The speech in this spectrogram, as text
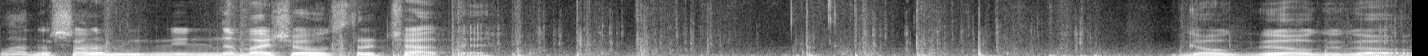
Ладно, що нам нема чого втрачати. Go, go, go, go.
